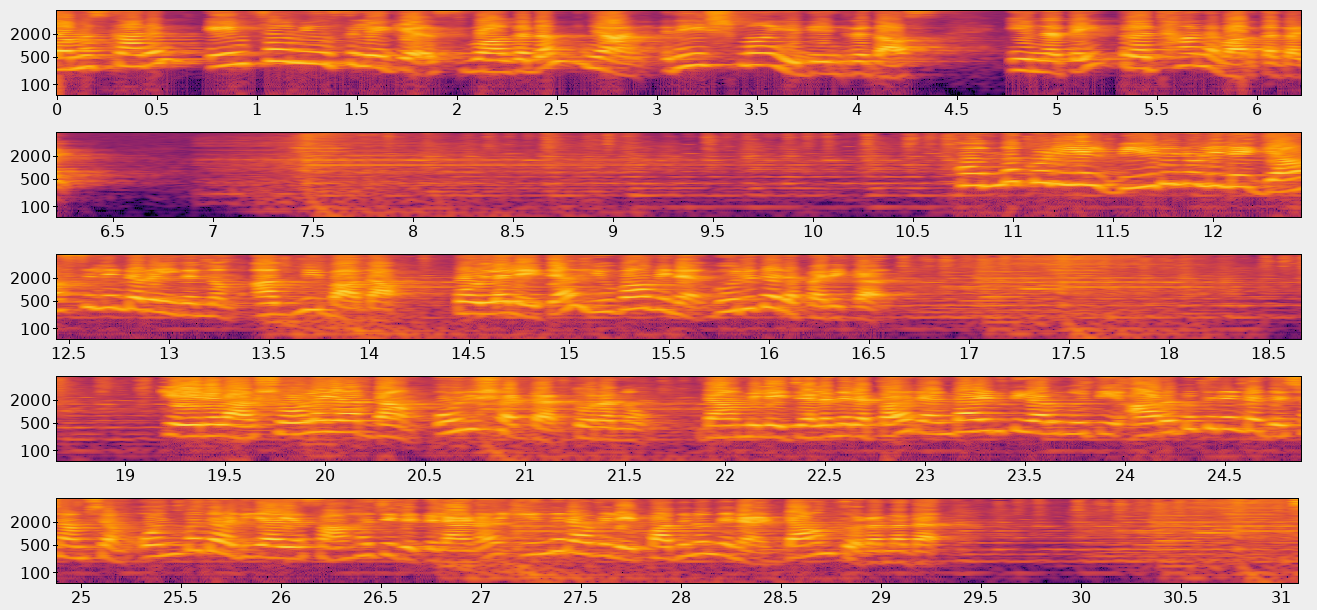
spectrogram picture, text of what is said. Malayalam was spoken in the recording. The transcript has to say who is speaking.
Speaker 1: നമസ്കാരം. ഇൻഫോ ന്യൂസിലേക്ക് സ്വാഗതം. ഞാൻ രീഷ്മ യതീന്ദ്രദാസ്. ഇന്നത്തെ പ്രധാന വാർത്തകൾ. കൊന്നക്കുഴിയിൽ വീടിനുള്ളിലെ ഗ്യാസ് സിലിണ്ടറിൽ നിന്നും അഗ്നിബാധ. പൊള്ളലേറ്റ് യുവാവിന് ഗുരുതര പരിക്ക്. കേരള ഷോളയാർ ഡാം ഒരു ഷട്ടർ തുറന്നു. ഡാമിലെ ജലനിരപ്പ് രണ്ടായിരത്തി അറുന്നൂറ്റി അറുപത്തിരണ്ട് ദശാംശം ഒൻപത് അടിയായ സാഹചര്യത്തിലാണ് ഇന്ന് രാവിലെ പതിനൊന്നിന് ഡാം തുറന്നത്.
